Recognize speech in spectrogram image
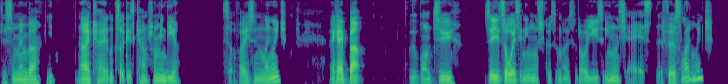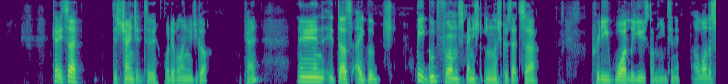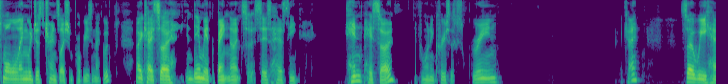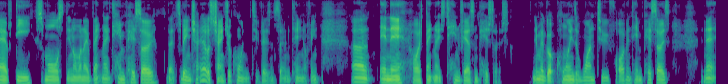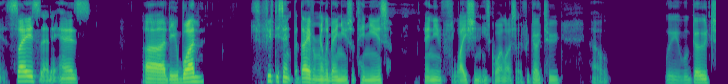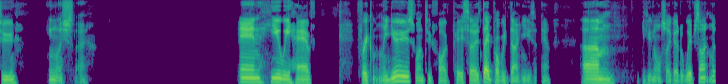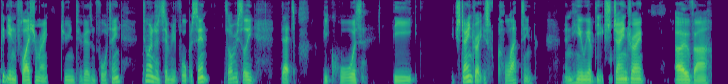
Just remember, you, okay, it looks like it comes from India. South Asian language. Okay, but we want to see it's always in English because it knows that I use English as the first language. Okay, so just change it to whatever language you got. Okay, and it does a good, be good from Spanish to English because that's uh, pretty widely used on the internet. A lot of smaller languages, translation probably isn't that good. Okay, so and then we have the banknote. So it says it has the 10 peso. If you want to increase the screen. Okay. So we have the smallest denominator banknote, 10 peso. That's been changed. That was changed to coin in 2017, I think. Uh, and their highest banknote is 10,000 pesos. Then we've got coins of 1, 2, 5, and 10 pesos. And that says that it has uh, the 1 50 cent, but they haven't really been used for 10 years. And the inflation is quite low. So if we go to Uh, we will go to English So, And here we have frequently used, 125 pesos. They probably don't use it now. Um, you can also go to website and look at the inflation rate, June 2014, 274%. So obviously that's because the exchange rate is collapsing. And here we have the exchange rate over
